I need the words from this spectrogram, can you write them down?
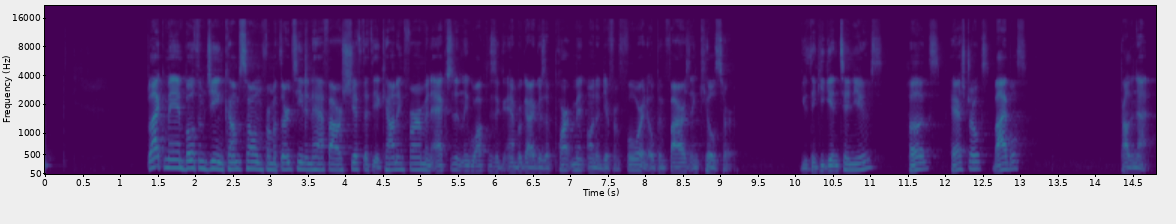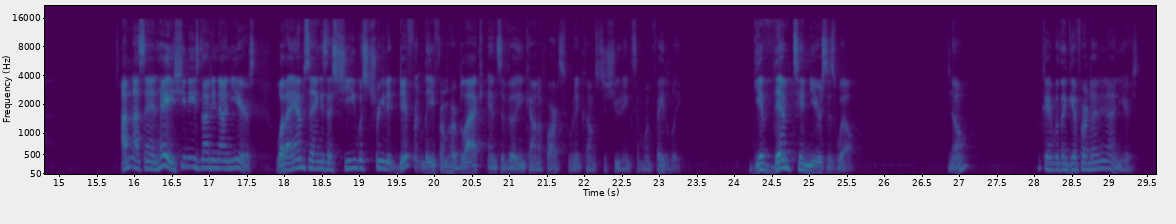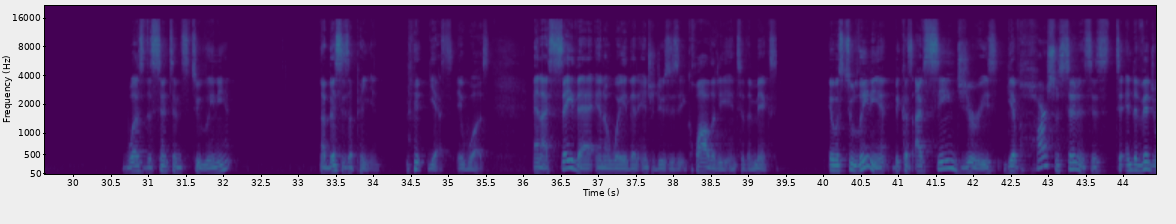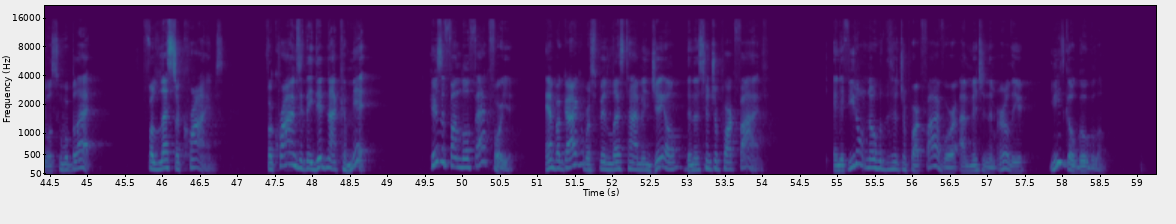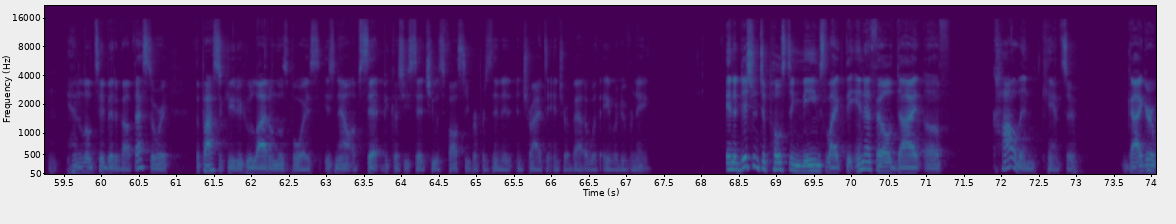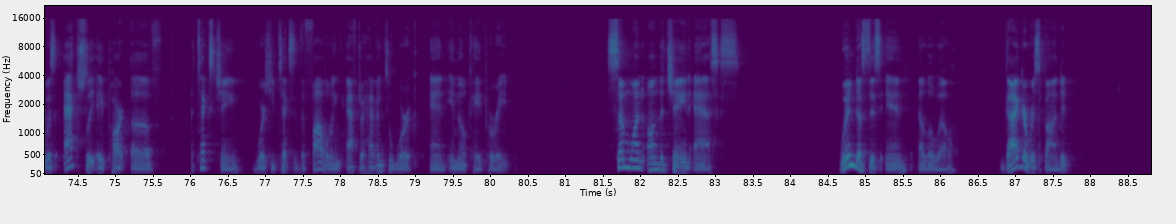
Black man Botham Jean comes home from a 13 and a half hour shift at the accounting firm and accidentally walks into Amber Geiger's apartment on a different floor and opens fires and kills her. You think he getting 10 years? Hugs? Hair strokes? Bibles? Probably not. I'm not saying, hey, she needs 99 years. What I am saying is that she was treated differently from her black and civilian counterparts when it comes to shooting someone fatally. Give them 10 years as well. No? Okay, well then give her 99 years. Was the sentence too lenient? Now, this is opinion. yes, it was. And I say that in a way that introduces equality into the mix. It was too lenient because I've seen juries give harsher sentences to individuals who were black for lesser crimes, for crimes that they did not commit. Here's a fun little fact for you Amber Geiger will spend less time in jail than the Central Park Five. And if you don't know who the Central Park Five were, I mentioned them earlier, you need to go Google them. And a little tidbit about that story the prosecutor who lied on those boys is now upset because she said she was falsely represented and tried to enter a battle with Ava DuVernay. In addition to posting memes like the NFL died of colon cancer, Geiger was actually a part of a text chain where she texted the following after having to work an MLK parade. Someone on the chain asks, When does this end? LOL. Geiger responded,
